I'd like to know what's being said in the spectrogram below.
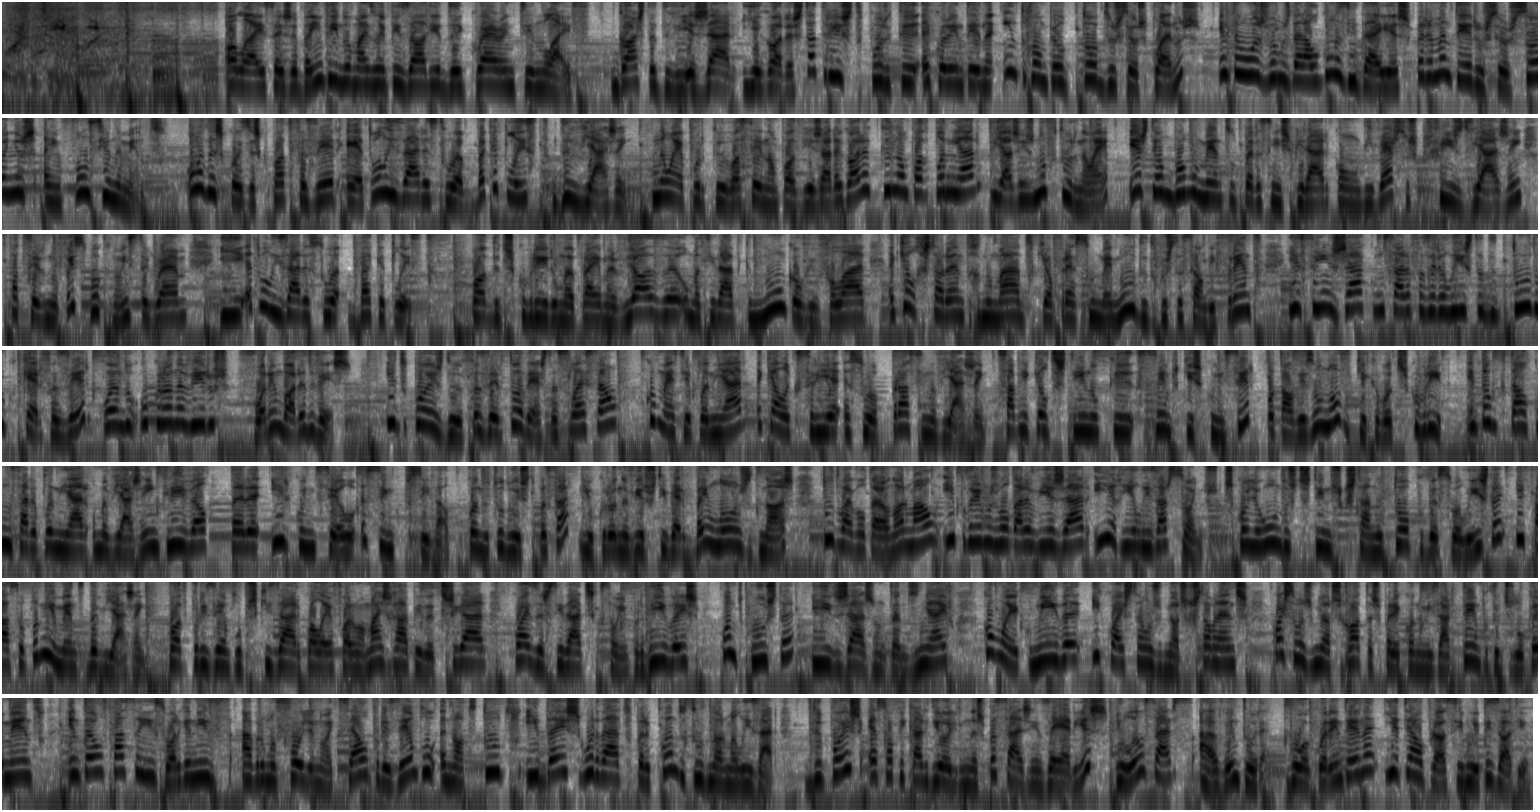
Olá e seja bem-vindo a mais um episódio de Quarantine Life. Gosta de viajar e agora está triste porque a quarentena interrompeu todos os seus planos? Então hoje vamos dar algumas ideias para manter os seus sonhos em funcionamento. Uma das coisas que pode fazer é atualizar a sua bucket list de viagem. Não é porque você não pode viajar agora que não pode planear viagens no futuro, não é? Este é um bom momento para se inspirar com diversos perfis de viagem, pode ser no Facebook, no Instagram e atualizar a sua bucket list. Pode descobrir uma praia maravilhosa, uma cidade que nunca ouviu falar, aquele restaurante renomado que oferece um menu de degustação diferente e assim já começar a fazer a lista de tudo o que quer fazer quando o coronavírus for embora de vez. E depois de fazer toda esta seleção, comece a planear aquela que seria a sua próxima viagem. Sabe aquele destino que sempre quis conhecer ou talvez um novo que acabou de descobrir? Então, que tal começar a planear uma viagem incrível para ir conhecê-lo assim que possível? Quando tudo isto passar e o coronavírus estiver bem longe de nós, tudo vai voltar ao normal e poderemos voltar a viajar e a realizar sonhos. Escolha um dos destinos que está no topo da sua lista e faça o planeamento da viagem. Pode, por exemplo, pesquisar qual é a forma mais rápida de chegar, quais as cidades atividades que são imperdíveis, quanto custa e ir já juntando dinheiro, como é a comida e quais são os melhores restaurantes, quais são as melhores rotas para economizar tempo de deslocamento. Então faça isso, organize, abra uma folha no Excel, por exemplo, anote tudo e deixe guardado para quando tudo normalizar. Depois é só ficar de olho nas passagens aéreas e lançar-se à aventura. Boa quarentena e até ao próximo episódio.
